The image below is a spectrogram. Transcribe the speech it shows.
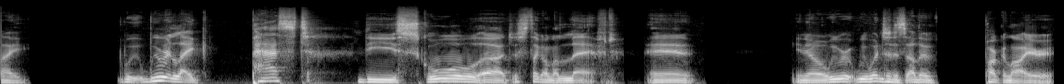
like, we, we were like past the school, uh, just like on the left. And, you know, we were, we went to this other parking lot area.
